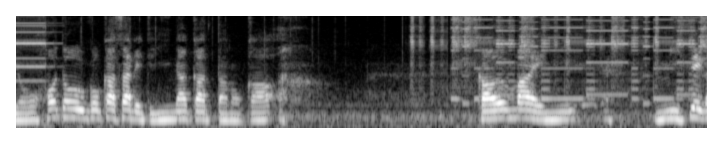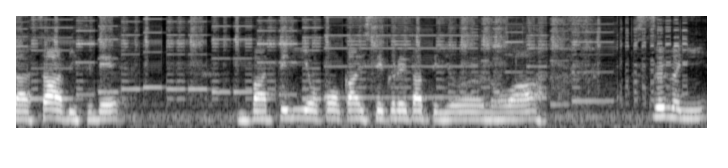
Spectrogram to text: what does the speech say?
よほど動かされていなかったのか買う前に店がサービスでバッテリーを交換してくれたっていうのはすぐに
